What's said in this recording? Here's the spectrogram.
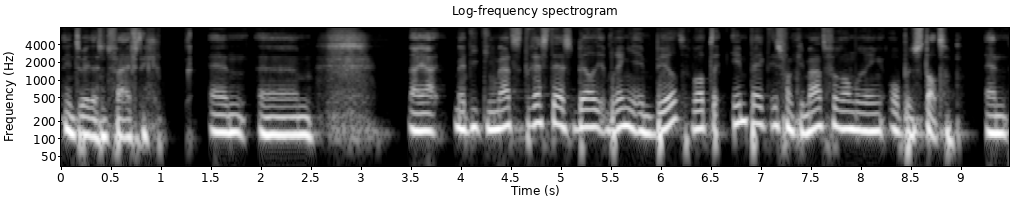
in 2050. En um, nou ja, met die klimaatstresstest breng je in beeld wat de impact is van klimaatverandering op een stad en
